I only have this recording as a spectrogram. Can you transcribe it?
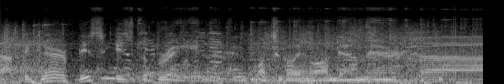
Optic nerve. This is the brain. What's going on down there? Uh...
